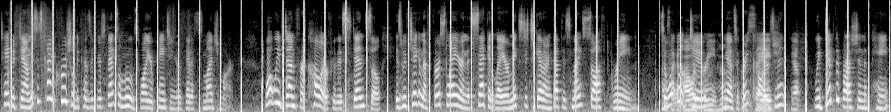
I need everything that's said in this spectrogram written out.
tape it down. This is kind of crucial because if your stencil moves while you're painting, you'll get a smudge mark. What we've done for color for this stencil is we've taken the first layer and the second layer, mixed it together, and got this nice soft green. So Sounds what like we'll do, green, huh? yeah, it's a great color, isn't it? Yep. We dip the brush in the paint,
